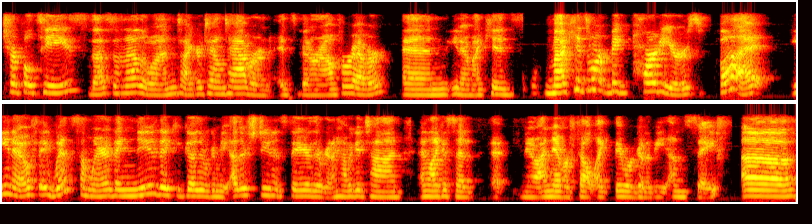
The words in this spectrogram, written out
triple t's that's another one tigertown tavern it's been around forever and you know my kids my kids weren't big partiers but you know if they went somewhere they knew they could go there were going to be other students there they were going to have a good time and like i said uh, you know i never felt like they were going to be unsafe uh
